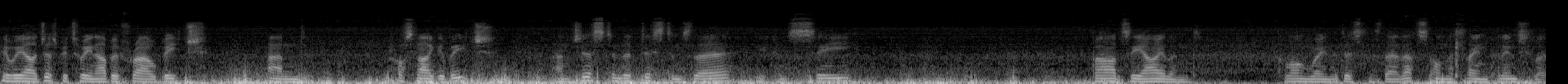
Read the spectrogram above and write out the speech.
Here we are just between Aberffraw Beach and Rhosneigr Beach. And just in the distance there you can see Bardsey Island. A long way in the distance there. That's on the Llyn Peninsula.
